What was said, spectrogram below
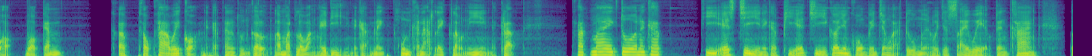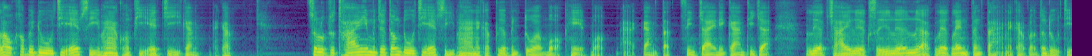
บอกบอกกันคร่าวๆไว้ก่อนนะครับทางทุนก็ระมัดระวังให้ดีนะครับในหุ้นขนาดเล็กเหล่านี้นะครับ ถัดมาอีกตัวนะครับ PSG นะครับ PSG ก็ยังคงเป็นจังหวะดูเหมือนว่าจะไซด์เวย์ออกด้านข้าง เราเข้าไปดูที่ F45 ของ PSG กันนะครับ สรุปสุดท้ายนี่มันจะต้องดูที่ F45 นะครับ เพื่อเป็นตัวบอกเหตุบอกอการตัดสินใจในการที่จะเลือกใช้เลือกซื้อเลือกเลือกเลือกเล่นต่าง ๆ นะครับ เราต้องดูที่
